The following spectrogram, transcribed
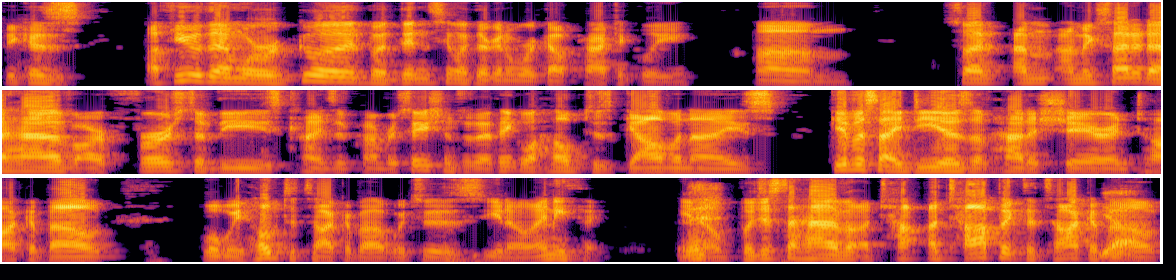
because a few of them were good but didn't seem like they're going to work out practically. Um so I, I'm I'm excited to have our first of these kinds of conversations, which I think will help just galvanize, give us ideas of how to share and talk about what we hope to talk about, which is you know anything, you know. but just to have a, to- a topic to talk about,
